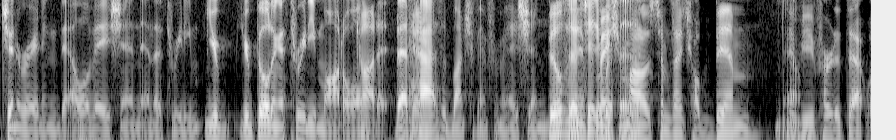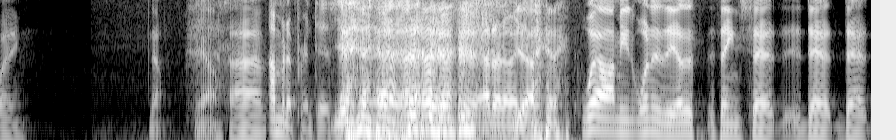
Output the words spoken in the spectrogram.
generating the elevation and the 3D. You're you're building a 3D model. Got it. That Okay. has a bunch of information Building associated information with it. model is sometimes called BIM. Yeah. If you've heard it that way. No. Yeah. Um, I'm an apprentice. Yeah. I don't know. Anything. yeah. Well, I mean, one of the other th- things that that that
